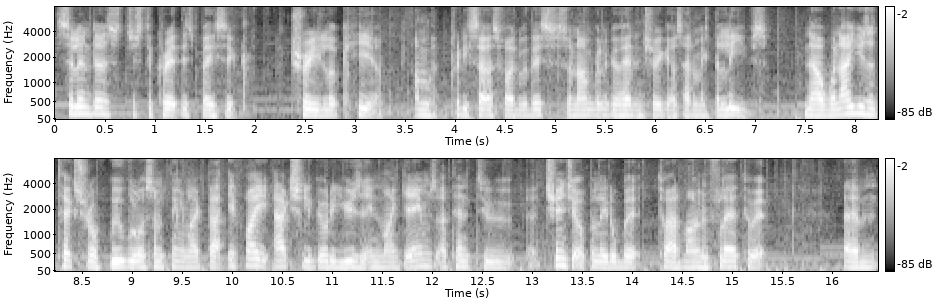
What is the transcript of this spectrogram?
cylinders just to create this basic tree look here. I'm pretty satisfied with this, so now I'm going to go ahead and show you guys how to make the leaves. Now, when I use a texture of Google or something like that, if I actually go to use it in my games, I tend to uh, change it up a little bit to add my own flair to it. Um,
